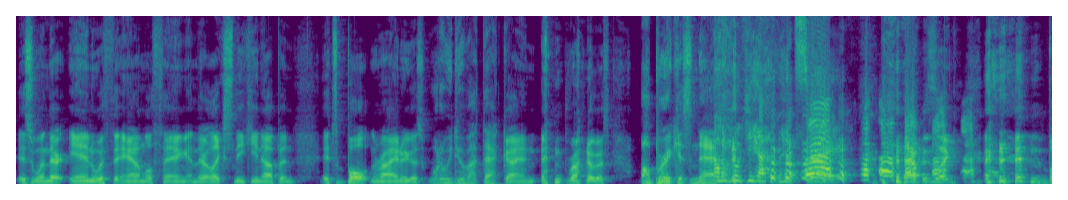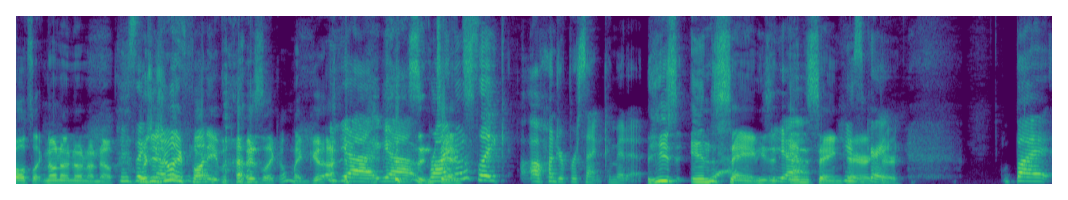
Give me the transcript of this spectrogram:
is when they're in with the animal thing and they're like sneaking up and it's Bolt and Rhino. He goes, What do we do about that guy? And, and Rhino goes, I'll break his neck. Oh yeah, that's right. I was like, and Bolt's like, No, no, no, no, no. He's like, Which is "No, really funny, but I was like, Oh my God. Yeah, yeah. Rhino's like hundred percent committed. He's insane. He's an Yeah, insane he's character. great. But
